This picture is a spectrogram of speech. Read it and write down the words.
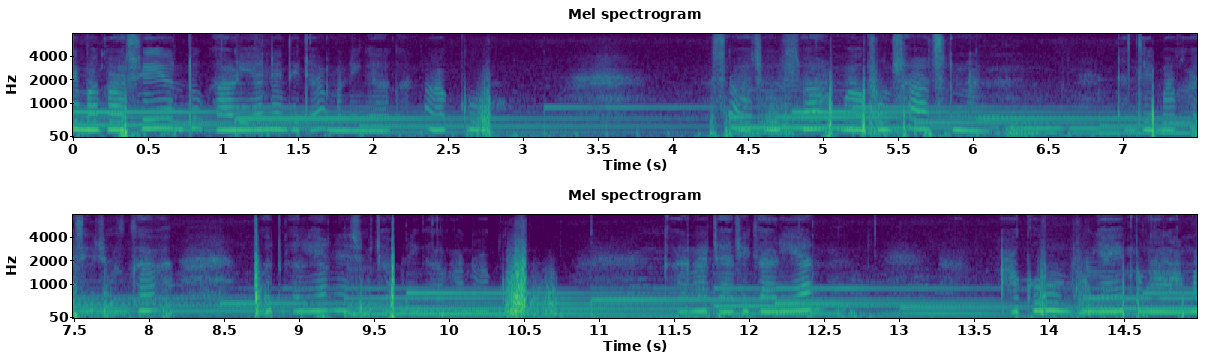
Terima kasih untuk kalian yang tidak meninggalkan aku saat susah maupun saat senang. Dan terima kasih juga buat kalian yang sudah meninggalkan aku. Karena dari kalian, aku mempunyai pengalaman.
